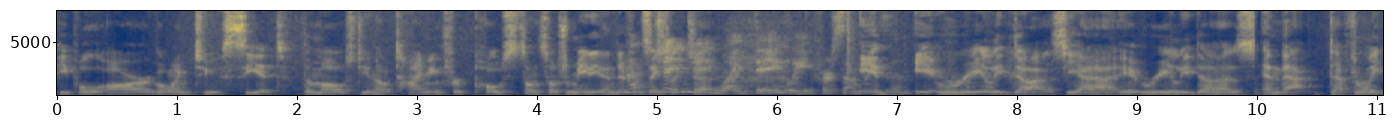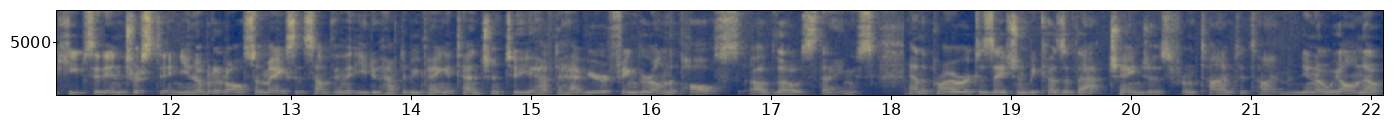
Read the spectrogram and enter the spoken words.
people are going to see it the most. You know, timing for posts on social media and different That's things changing like that. like daily for some reason. It, it really does. Yeah, it really does. And that definitely keeps it interesting, you know, but it also makes it something that you do have to be paying attention to. You have to have your finger on the pulse of those things. And the prioritization because of that changes from time to time. And, you know, we all know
